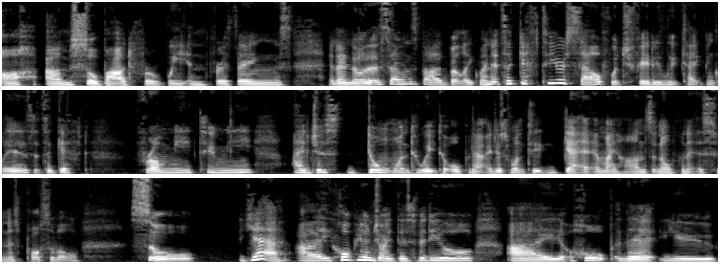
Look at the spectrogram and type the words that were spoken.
oh, I'm so bad for waiting for things. And I know that sounds bad, but like when it's a gift to yourself, which Fairy Loot technically is, it's a gift from me to me. I just don't want to wait to open it. I just want to get it in my hands and open it as soon as possible. So yeah, I hope you enjoyed this video. I hope that you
